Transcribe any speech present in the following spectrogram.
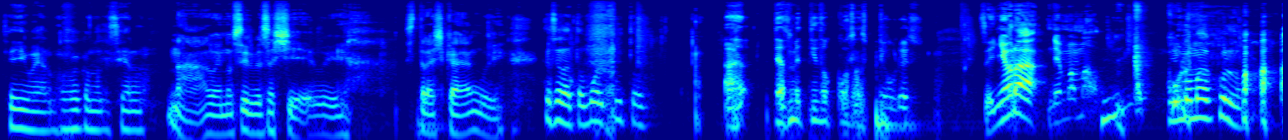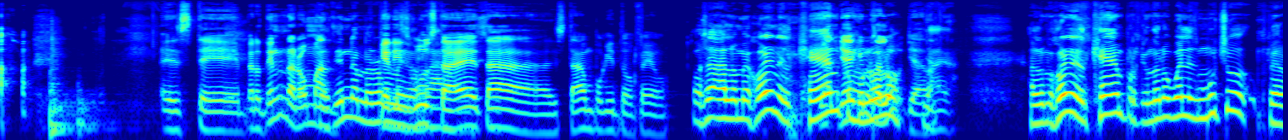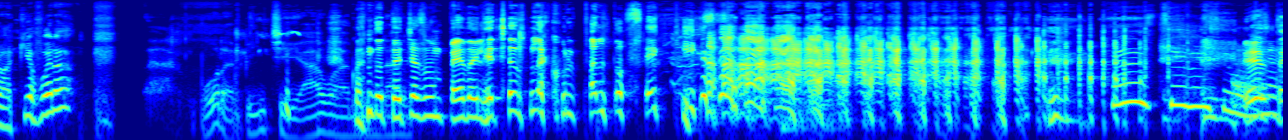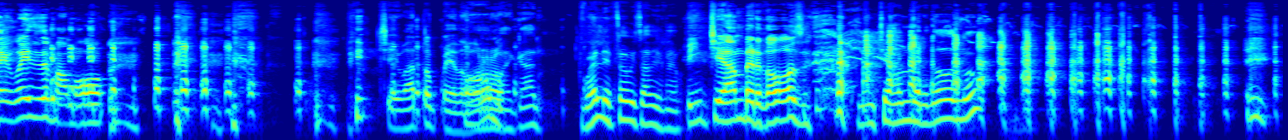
Sí, güey, a lo mejor fue cuando lo hicieron. Nah, güey. No sirve esa shit, güey. Es trash can, güey. Ya se la tomó el puto. Ah, te has metido cosas peores. Señora, ya mamá. Culo más culo. Este, pero tiene un aroma Pero tiene un aroma que disgusta, raro, eh. sí. Está, está un poquito feo. O sea, a lo mejor en el can, Ya- ya como dijimos no salud, lo. ya. ya, ya. A lo mejor en el can, porque no lo hueles mucho, pero aquí afuera, Pura pinche agua. Cuando te echas un pedo y le echas la culpa al 2X. Este güey se mamó. Pinche vato oh pedorro. my god. Huele feo y sabe feo. Pinche Amber 2. Pinche Amber 2, ¿no?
